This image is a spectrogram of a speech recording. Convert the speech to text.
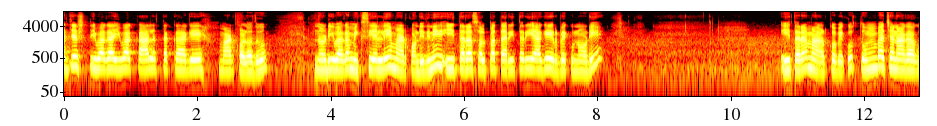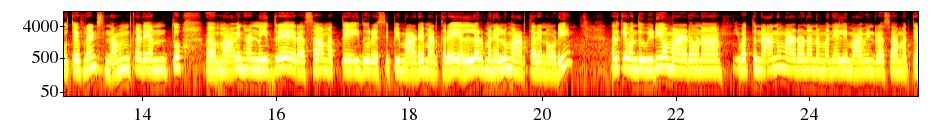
ಅಡ್ಜಸ್ಟ್ ಇವಾಗ ಇವಾಗ ಕಾಲಕ್ಕೆ ತಕ್ಕ ಹಾಗೆ ಮಾಡ್ಕೊಳ್ಳೋದು. ನೋಡಿ ಇವಾಗ ಮಿಕ್ಸಿಯಲ್ಲಿ ಮಾಡ್ಕೊಂಡಿದ್ದೀನಿ. ಈ ಥರ ಸ್ವಲ್ಪ ತರಿ ತರಿಯಾಗೇ ಇರಬೇಕು ನೋಡಿ. ಈ ಥರ ಮಾಡ್ಕೋಬೇಕು. ತುಂಬ ಚೆನ್ನಾಗಾಗುತ್ತೆ ಫ್ರೆಂಡ್ಸ್. ನಮ್ಮ ಕಡೆ ಅಂತೂ ಮಾವಿನ ಹಣ್ಣು ಇದ್ದರೆ ರಸ ಮತ್ತು ಇದು ರೆಸಿಪಿ ಮಾಡೇ ಮಾಡ್ತಾರೆ. ಎಲ್ಲರ ಮನೆಯಲ್ಲೂ ಮಾಡ್ತಾರೆ ನೋಡಿ. ಅದಕ್ಕೆ ಒಂದು ವಿಡಿಯೋ ಮಾಡೋಣ. ಇವತ್ತು ನಾನು ಮಾಡೋಣ ನಮ್ಮ ಮನೆಯಲ್ಲಿ ಮಾವಿನ ರಸ ಮತ್ತು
